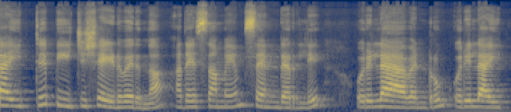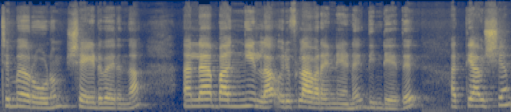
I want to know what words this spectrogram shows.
ലൈറ്റ് പീച്ച് ഷെയ്ഡ് വരുന്ന അതേസമയം സെന്ററിൽ ഒരു ലാവൻഡറും ഒരു ലൈറ്റ് മെറൂണും ഷെയ്ഡ് വരുന്ന നല്ല ഭംഗിയുള്ള ഒരു ഫ്ലവർ തന്നെയാണ് ഇതിന്റേത്. അത്യാവശ്യം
